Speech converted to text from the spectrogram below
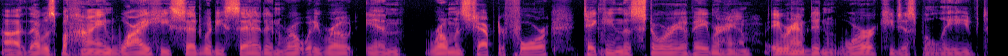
uh, that was behind why he said what he said and wrote what he wrote in Romans chapter 4, taking the story of Abraham. Abraham didn't work, he just believed,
